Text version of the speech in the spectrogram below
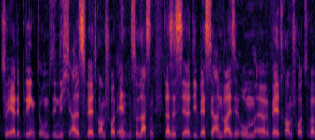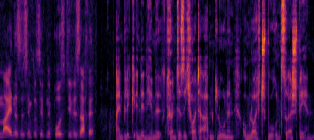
zur Erde bringt, um sie nicht als Weltraumschrott enden zu lassen. Das ist äh, die beste Anweise, um äh, Weltraumschrott zu vermeiden. Das ist im Prinzip eine positive Sache. Ein Blick in den Himmel könnte sich heute Abend lohnen, um Leuchtspuren zu erspähen.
